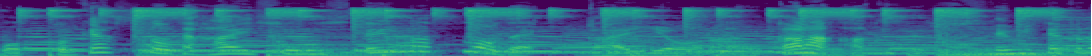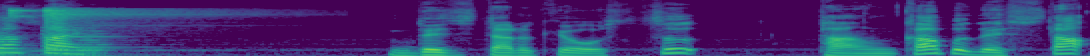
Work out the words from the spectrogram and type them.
ポッドキャストで配信していますので、概要欄からアクセスしてみてください。デジタル教室、単価部でした。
